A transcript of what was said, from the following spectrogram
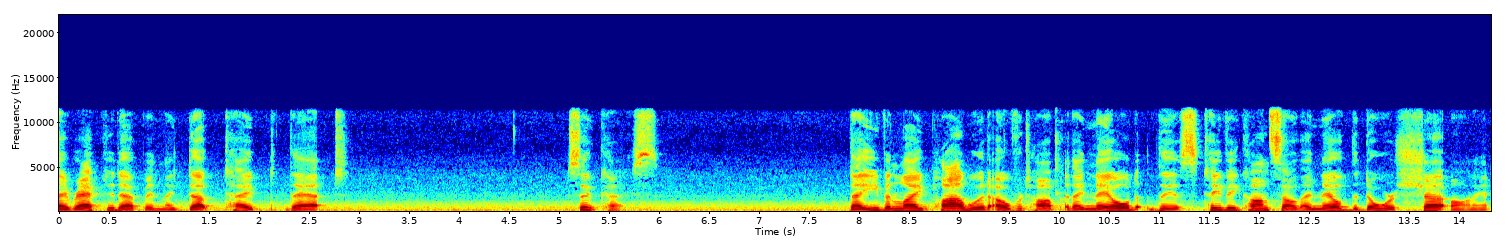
they wrapped it up and they duct taped that suitcase. They even laid plywood over top. They nailed this TV console, they nailed the doors shut on it,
